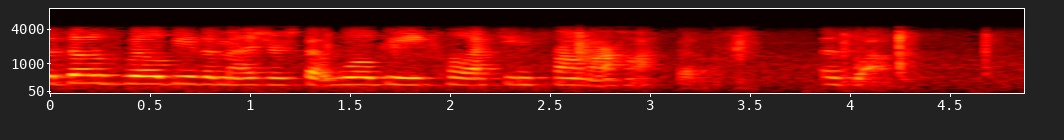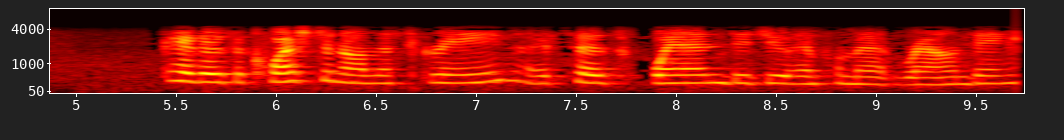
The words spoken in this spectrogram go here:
but those will be the measures that we'll be collecting from our hospitals as well. Okay, there's a question on the screen. It says, when did you implement rounding?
